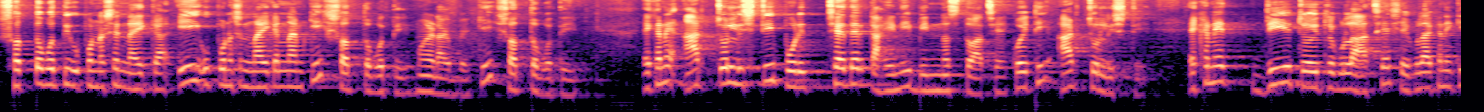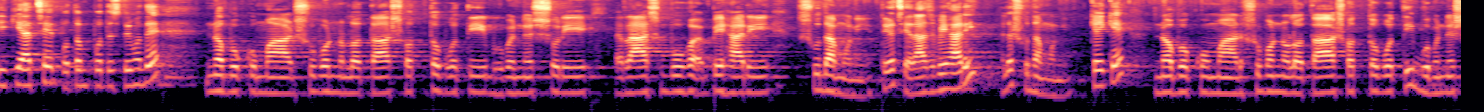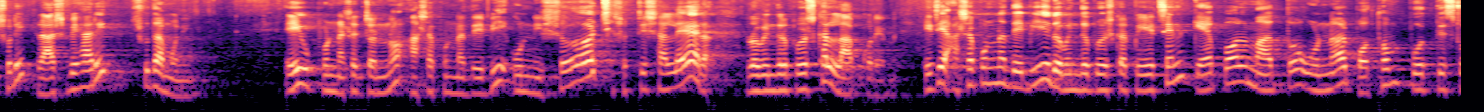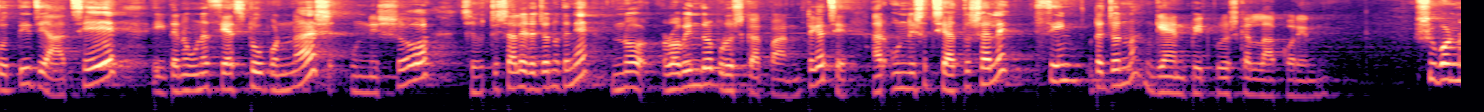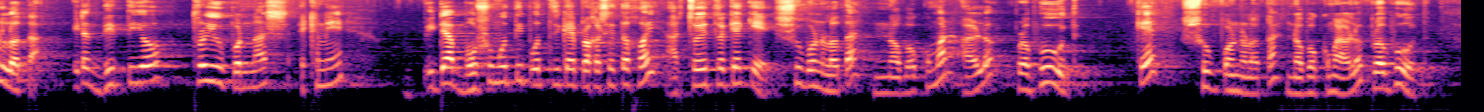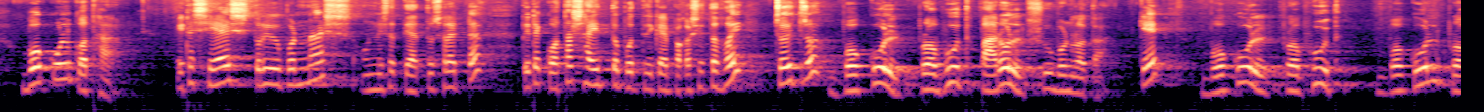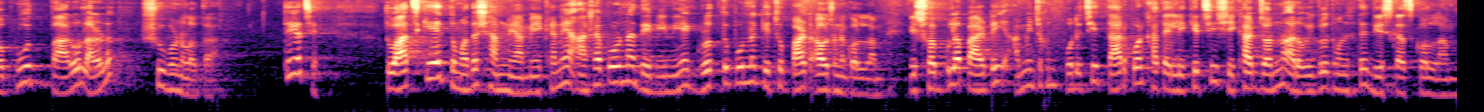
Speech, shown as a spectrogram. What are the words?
সত্যবতী উপন্যাসের নায়িকা। এই উপন্যাসের নায়িকার নাম কি? সত্যবতী। মনে রাখবে কি? সত্যবতী। এখানে আটচল্লিশটি পরিচ্ছেদের কাহিনী বিন্যস্ত আছে। কয়টি? আটচল্লিশটি। এখানে যে চরিত্রগুলো আছে, সেগুলো এখানে কি কি আছে? প্রথম প্রতিশ্রুতির মধ্যে নবকুমার, সুবর্ণলতা, সত্যবতী, ভুবনেশ্বরী রাস বেহারি সুদামণি। ঠিক আছে? রাসবিহারী হলো সুদামণি। কে কে? নবকুমার, সুবর্ণলতা, সত্যবতী, ভুবনেশ্বরী, রাসবিহারী, সুদামণি। এই উপন্যাসের জন্য আশাপূর্ণা দেবী উনিশশো ছেষট্টি সালে রবীন্দ্র পুরস্কার লাভ করেন। এই যে আশাপূর্ণা দেবী রবীন্দ্র পুরস্কার পেয়েছেন কেবলমাত্র ওনার প্রথম প্রতিশ্রুতি যে আছে এইটা ওনার শ্রেষ্ঠ উপন্যাস উনিশশো ছেষট্টি সালে, এটার জন্য তিনি রবীন্দ্র পুরস্কার পান, ঠিক আছে? আর উনিশশো ছিয়াত্তর সালে সেম ওটার জন্য জ্ঞানপীঠ পুরস্কার লাভ করেন। সুবর্ণলতা, এটা দ্বিতীয় ত্রয়ী উপন্যাস, এখানে এটা বসুমতী পত্রিকায় প্রকাশিত হয় আর চরিত্রকে কে? সুবর্ণলতা নবকুমার আর হলো প্রভূত। কে? সুবর্ণলতা নবকুমার হলো প্রভূত। বকুল কথা। এটা শেষ ত্রয়ী উপন্যাস উনিশশো তিয়াত্তর সালেরটা। তো এটা কথা সাহিত্য পত্রিকায় প্রকাশিত হয়। চরিত্র বকুল, প্রভূত, পারুল, সুবর্ণলতা। কে? বকুল, প্রভূত। বকুল, প্রভূত, পারুল আর হলো সুবর্ণলতা। ঠিক আছে? তো আজকে তোমাদের সামনে আমি এখানে আশাপূর্ণা দেবী নিয়ে গুরুত্বপূর্ণ কিছু পার্ট আলোচনা করলাম। এই সবগুলো পার্টেই আমি যখন পড়েছি, তারপর খাতায় লিখেছি, শেখার জন্য আর ওইগুলো তোমাদের সাথে ডিসকাস করলাম।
